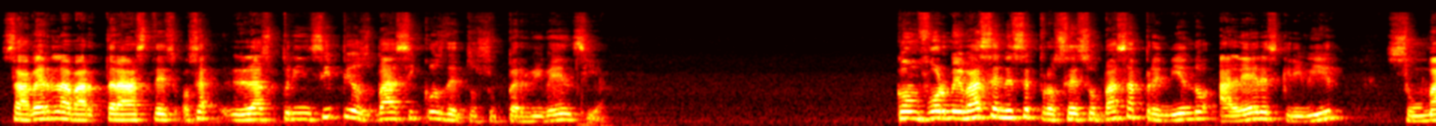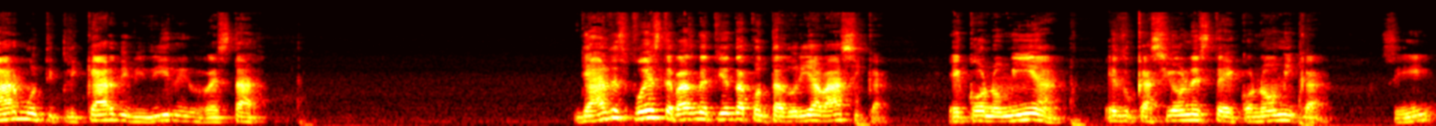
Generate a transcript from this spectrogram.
saber lavar trastes, o sea, los principios básicos de tu supervivencia. Conforme vas en ese proceso, vas aprendiendo a leer, escribir, sumar, multiplicar, dividir y restar. Ya después te vas metiendo a contaduría básica, economía, educación este, económica, ¿sí?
